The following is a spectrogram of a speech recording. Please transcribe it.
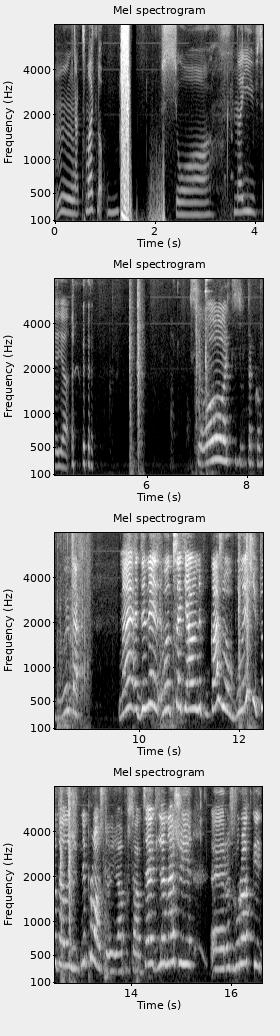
М, Як смачно. Все. Наївся я. Все, це тут так обновив. Так. Денис, от, кстати, я вам не показував, буличник тут лежить не просто я поставив. Це для нашої е, розгородки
